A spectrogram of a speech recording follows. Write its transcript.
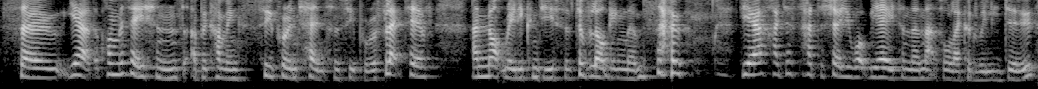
So yeah, the conversations are becoming super intense and super reflective and not really conducive to vlogging them. So yeah, I just had to show you what we ate and then that's all I could really do.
